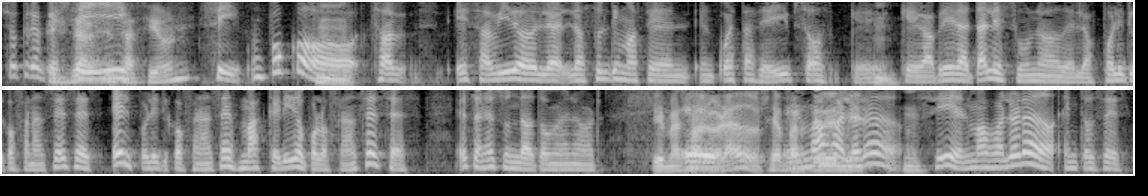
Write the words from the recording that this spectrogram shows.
Yo creo que ¿Es sí. sensación? Sí, un poco mm. he sabido las últimas encuestas de Ipsos que, mm. que Gabriel Attal es uno de los políticos franceses, el político francés más querido por los franceses. Eso no es un dato menor. Y el más valorado, sí, El más valorado, mm. sí, el más valorado. Entonces,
